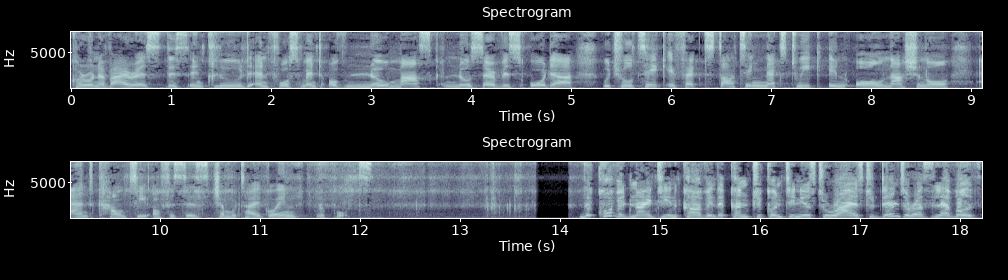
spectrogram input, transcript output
coronavirus. This include enforcement of no mask, no service order, which will take effect starting next week in all national and county offices. Chemutai Goin reports. The COVID 19 curve in the country continues to rise to dangerous levels.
